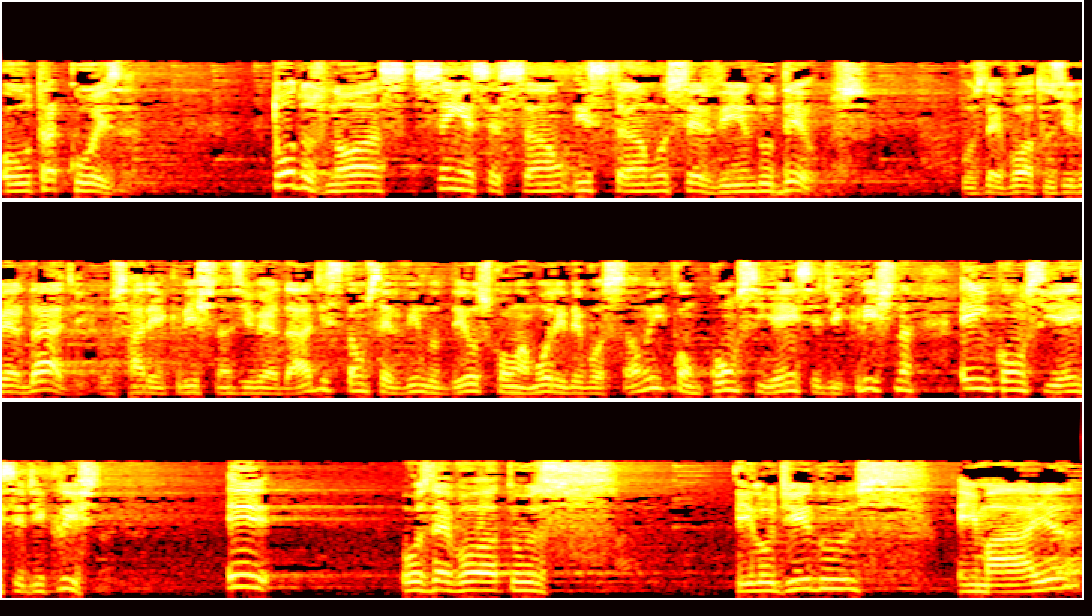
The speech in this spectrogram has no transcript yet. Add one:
outra coisa. Todos nós, sem exceção, estamos servindo Deus. Os devotos de verdade, os Hare Krishnas de verdade, estão servindo Deus com amor e devoção e com consciência de Krishna em consciência de Krishna. E os devotos iludidos em Maya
